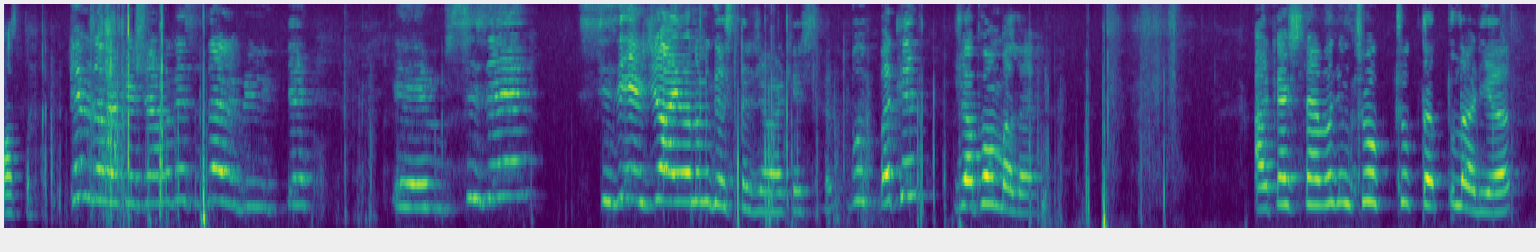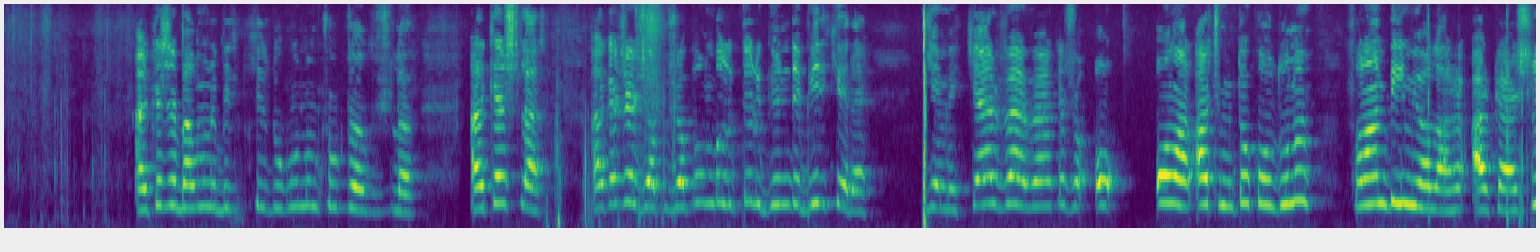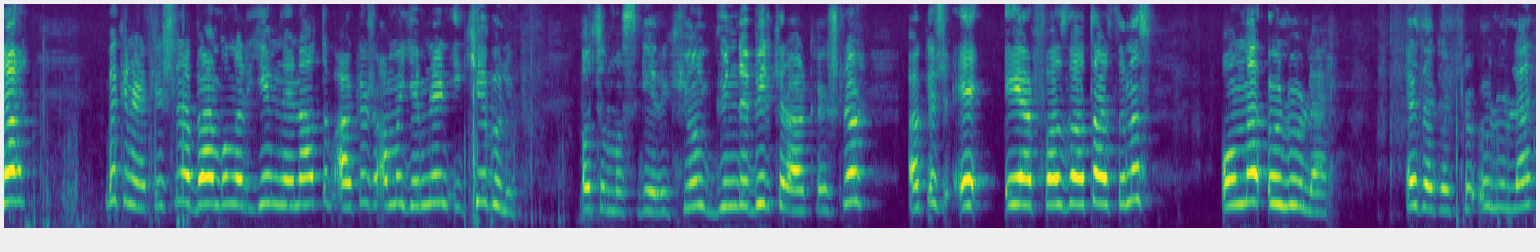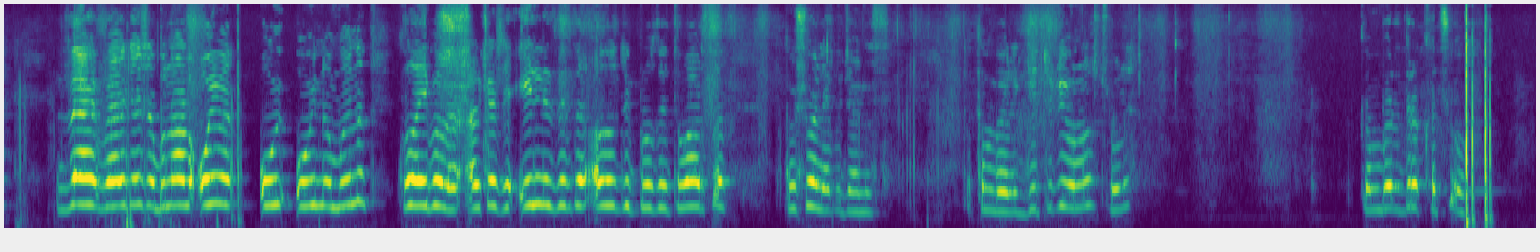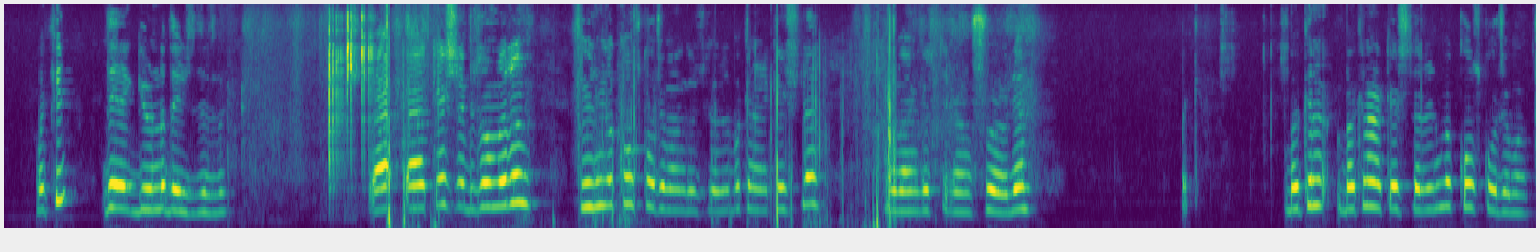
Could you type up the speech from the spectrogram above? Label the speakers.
Speaker 1: bastım.
Speaker 2: Hepinize arkadaşlar. Bugün sizlerle birlikte e, size size evcil hayvanımı göstereceğim arkadaşlar. Bu bakın Japon balığı. Arkadaşlar bakın çok çok tatlılar ya. Arkadaşlar ben bunu bir kez dokundum çok tatlışlar. Arkadaşlar arkadaşlar Jap- Japon balıkları günde bir kere yemek yer ve, ve arkadaşlar o onlar aç mı tok olduğunu falan bilmiyorlar arkadaşlar. Bakın arkadaşlar ben bunları yemlerine attım arkadaşlar ama yemlerin ikiye bölüp atılması gerekiyor. Günde bir kere arkadaşlar. Arkadaşlar e- eğer fazla atarsanız onlar ölürler. Evet arkadaşlar ölürler. Ve, ve arkadaşlar bunlarla oyna, oy, oynamanın kolay yolu. Arkadaşlar elinizde bir tane azıcık rozeti varsa bakın şöyle yapacaksınız. Bakın böyle getiriyorsunuz şöyle. Bakın böyle direkt kaçıyor. Bakın direkt yönünü değiştirdi. Ve, arkadaşlar biz onların gözünde koskocaman gözüküyoruz. Bakın arkadaşlar. Şimdi ben gösteriyorum şöyle. Bakın. Bakın, bakın arkadaşlar elime koskocaman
